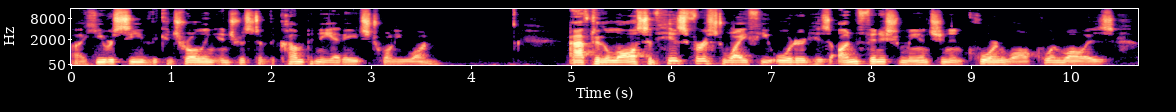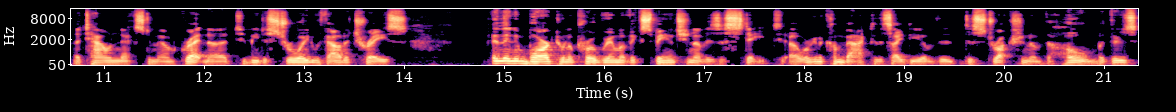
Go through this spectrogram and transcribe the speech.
Uh, he received the controlling interest of the company at age 21. After the loss of his first wife, he ordered his unfinished mansion in Cornwall Cornwall is a town next to Mount Gretna to be destroyed without a trace, and then embarked on a program of expansion of his estate. Uh, we're going to come back to this idea of the destruction of the home, but there's,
